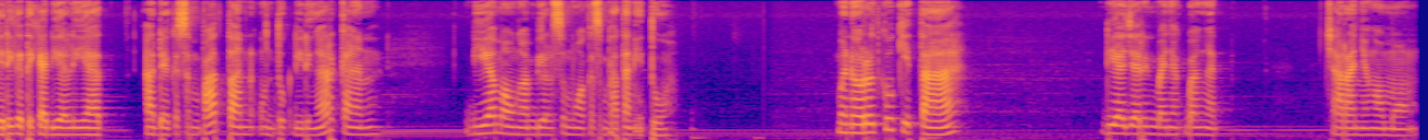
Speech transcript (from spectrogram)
Jadi ketika dia lihat ada kesempatan untuk didengarkan, dia mau ngambil semua kesempatan itu. Menurutku kita diajarin banyak banget caranya ngomong.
